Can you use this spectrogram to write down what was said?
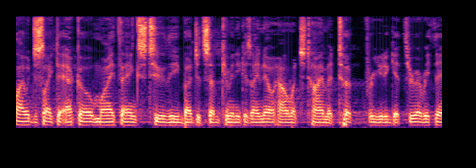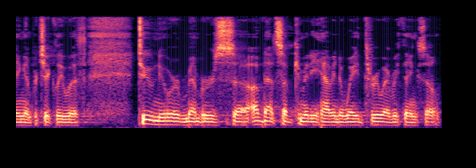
I would just like to echo my thanks to the Budget Subcommittee because I know how much time it took for you to get through everything, and particularly with two newer members uh, of that subcommittee having to wade through everything. So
